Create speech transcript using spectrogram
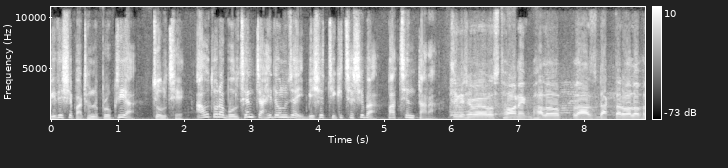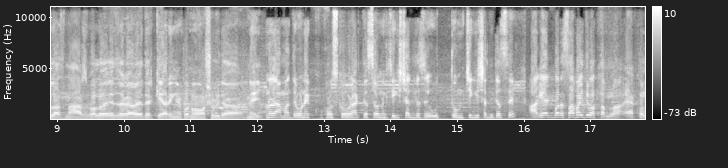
বিদেশে পাঠানোর প্রক্রিয়া চলছে। আহতরা বলছেন চাহিদা অনুযায়ী বিশেষ চিকিৎসা সেবা পাচ্ছেন তারা। চিকিৎসা ব্যবস্থা অনেক ভালো প্লাস ডাক্তার বলো প্লাস নার্স বলো এই জায়গায় এদের কেয়ারিং এ কোনো অসুবিধা নেই। ওনারা আমাদের অনেক খোঁজ খবর রাখতেছে অনেক চিকিৎসা দিতেছে উত্তম চিকিৎসা দিতেছে। আগে একবারে চাপাইতে পারতাম না এখন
